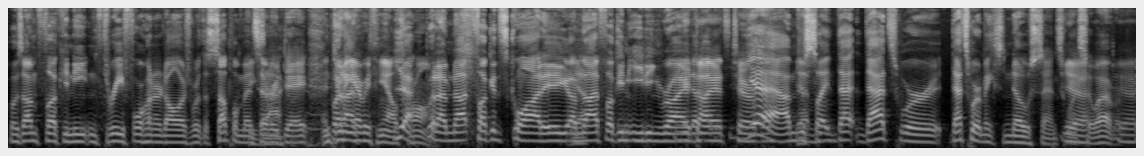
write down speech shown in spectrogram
was I'm fucking eating three four hundred dollars worth of supplements every Exactly. day And but doing I'm- everything else yeah, wrong. But I'm not fucking squatting. I'm Yeah. not fucking eating right. Your I'm not- diet's terrible. Yeah, I'm just Yeah. like that. That's where that's where it makes no sense yeah, whatsoever. Yeah,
